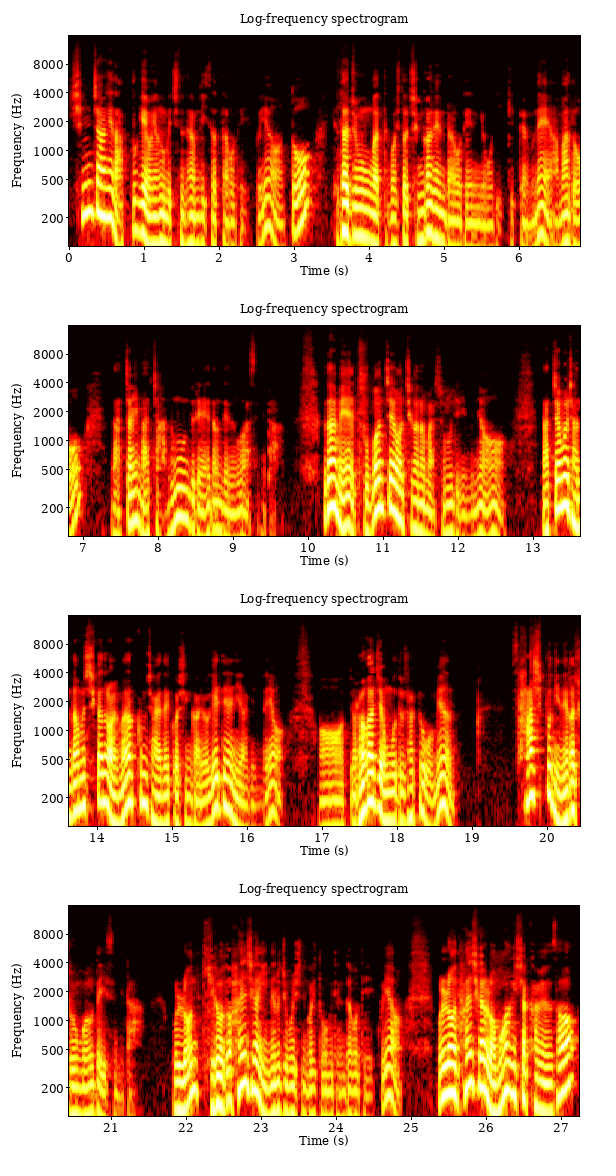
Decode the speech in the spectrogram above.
심장에 나쁘게 영향을 미치는 사람도 있었다고 되어 있고요. 또 대사증후군 같은 것이 더 증가된다고 되는 경우도 있기 때문에 아마도 낮잠이 맞지 않는 분들에 해당되는 것 같습니다. 그 다음에 두 번째 원칙 하나 말씀을 드리면요. 낮잠을 잔다면 시간을 얼마만큼 자야 될 것인가 여기에 대한 이야기인데요. 어, 여러 가지 연구들을 살펴보면 40분 이내가 좋은 걸로 되어 있습니다. 물론 길어도 1시간 이내로 주무시는 것이 도움이 된다고 되어 있고요. 물론 1시간을 넘어가기 시작하면서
